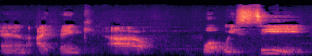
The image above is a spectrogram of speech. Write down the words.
and I think uh, what we see,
